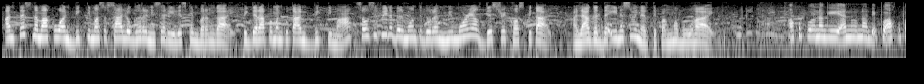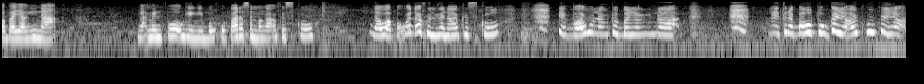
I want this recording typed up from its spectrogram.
Antes na makuha ang biktima sa salog harani sa Riles kan barangay. Pigdara pa man kutaan biktima sa Josefina Belmonte Duran Memorial District Hospital. Alagad dai na swinerte pang mabuhay. Ako po nagi ano na di po ako pabayang ina. Nga min po gigibo ko para sa mga akos ko. Dawa po kadakol nga na akos ko. Po ako nang pabayang ina. May trabaho po kaya ako kaya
